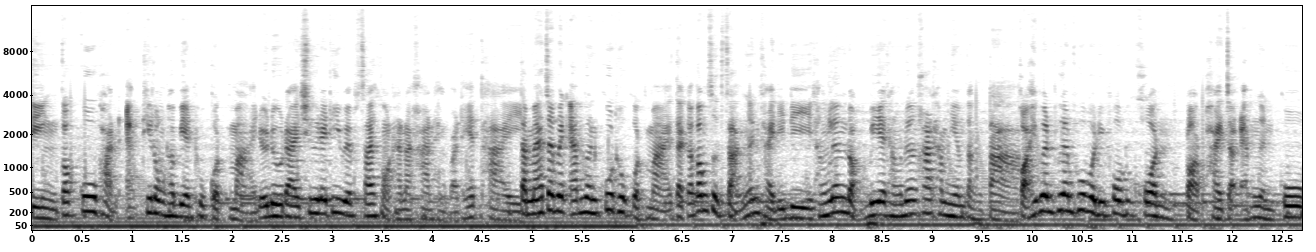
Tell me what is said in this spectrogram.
ริง ๆ ก็กู้ผ่านแอปที่ลงทะเบียนถูกกฎหมาย โดยดูรายชื่อได้ที่เว็บไซต์ของธนาคารแห่งประเทศไทย แต่แม้จะเป็นแอปเงินกู้ถูกกฎหมาย แต่ก็ต้องศึกษาเงื่อนไขดีๆ ทั้งเรื่องดอกเบี้ย ทั้งเรื่องค่าธรรมเนียมต่างๆ ขอให้เพื่อนๆผู้บริโภคทุกคน ปลอดภัยจากแอปเงินกู้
